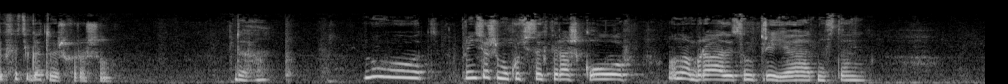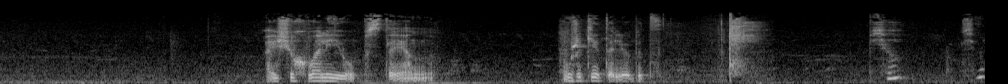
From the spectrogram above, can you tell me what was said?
Ты, кстати, готовишь хорошо. Да. Ну вот, принесешь ему кучу своих пирожков, он обрадуется, ему приятно станет. А еще хвали его постоянно. Мужики это любят. Все? Все?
